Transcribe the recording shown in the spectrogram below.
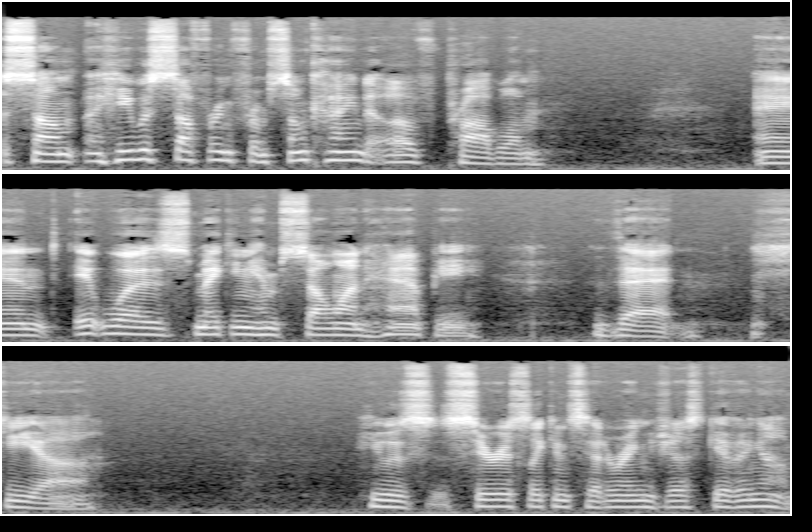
some he was suffering from some kind of problem and it was making him so unhappy that he uh he was seriously considering just giving up.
